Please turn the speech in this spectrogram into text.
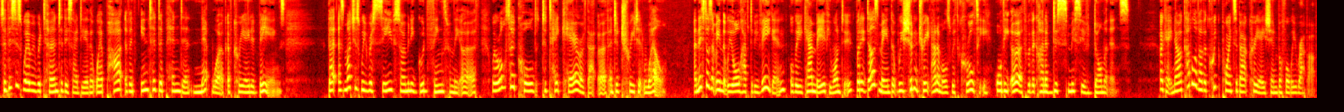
So, this is where we return to this idea that we're part of an interdependent network of created beings that as much as we receive so many good things from the earth, we're also called to take care of that earth and to treat it well. And this doesn't mean that we all have to be vegan, although you can be if you want to, but it does mean that we shouldn't treat animals with cruelty or the earth with a kind of dismissive dominance. Okay, now a couple of other quick points about creation before we wrap up.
